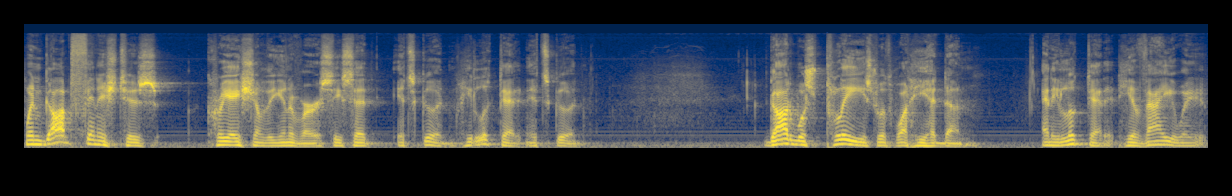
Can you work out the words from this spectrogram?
When God finished his creation of the universe, he said, It's good. He looked at it, it's good. God was pleased with what he had done, and he looked at it, he evaluated it.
